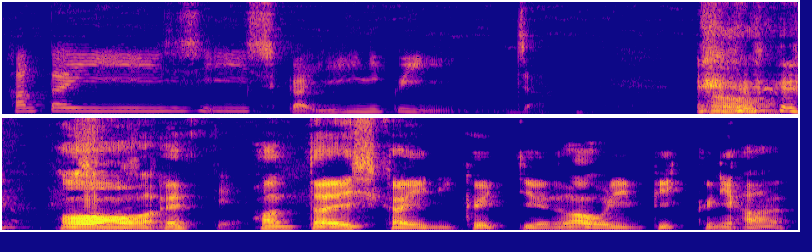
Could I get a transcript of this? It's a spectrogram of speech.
反対しか言いにくいじゃん。うん。ああ、え？反対しか言いにくいっていうのはオリンピックには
